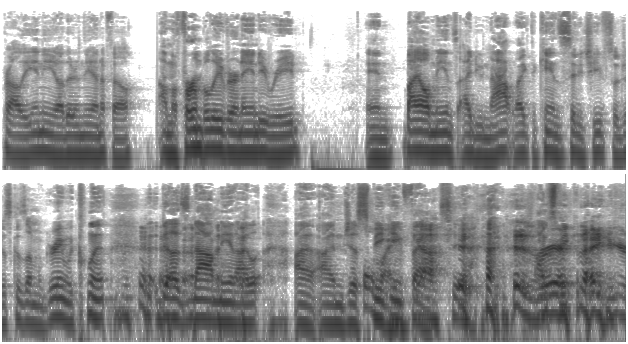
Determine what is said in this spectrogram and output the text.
probably any other in the NFL. I'm a firm believer in Andy Reid. And by all means, I do not like the Kansas City Chiefs. So just because I'm agreeing with Clint does not mean I, I I'm just Oh speaking facts. Yeah. it is I'm rare speak- that I hear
